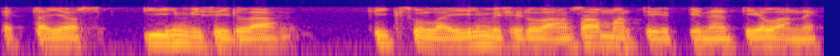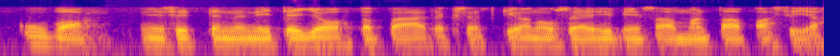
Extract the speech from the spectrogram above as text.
Että jos ihmisillä fiksulla ihmisillä on samantyyppinen tilannekuva, niin sitten ne niiden johtopäätöksetkin on usein hyvin samantapaisia.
